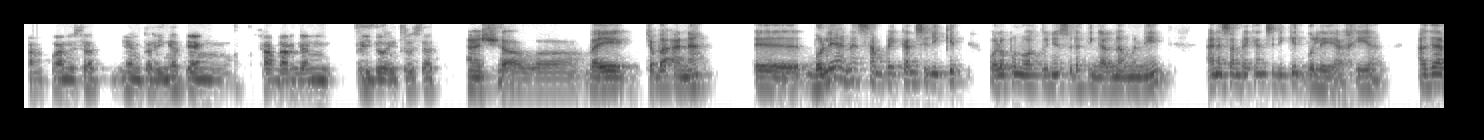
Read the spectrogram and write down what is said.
Aku Ustaz yang teringat yang sabar dan ridho itu Ustaz. Masya Allah. Baik, coba Ana. Eh, boleh Ana sampaikan sedikit, walaupun waktunya sudah tinggal 6 menit. Ana sampaikan sedikit boleh ya, ya? Agar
